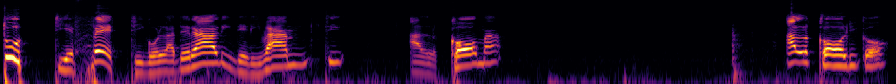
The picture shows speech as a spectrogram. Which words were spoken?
Tutti effetti collaterali derivanti al coma alcolico.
